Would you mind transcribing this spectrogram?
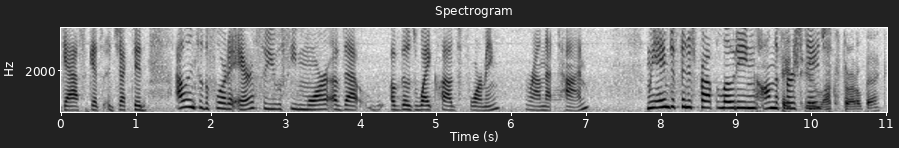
gas gets ejected out into the Florida air. So you will see more of that of those white clouds forming around that time. We aim to finish prop loading on the first two stage. LOX throttle back.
